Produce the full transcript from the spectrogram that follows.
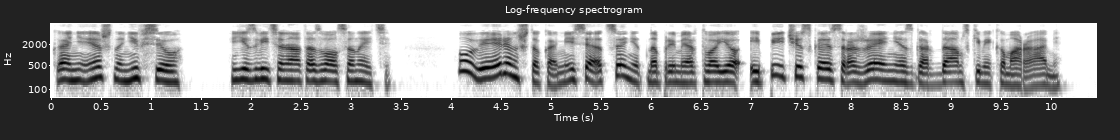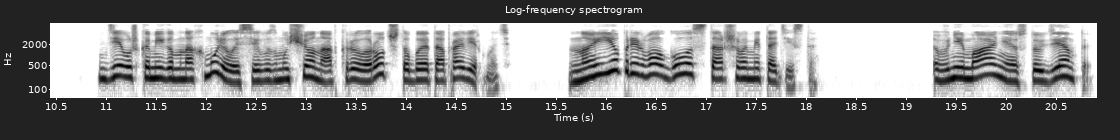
«Конечно, не все», — язвительно отозвался Нетти. «Уверен, что комиссия оценит, например, твое эпическое сражение с гордамскими комарами». Девушка мигом нахмурилась и возмущенно открыла рот, чтобы это опровергнуть. Но ее прервал голос старшего методиста. «Внимание, студенты!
